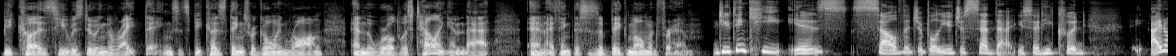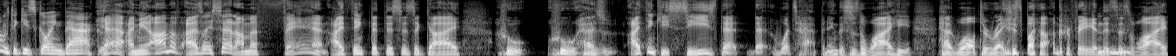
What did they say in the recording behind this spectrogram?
because he was doing the right things. It's because things were going wrong and the world was telling him that. And I think this is a big moment for him. Do you think he is salvageable? You just said that. You said he could I don't think he's going back. Yeah, I mean, I'm a, as I said, I'm a fan. I think that this is a guy who who has I think he sees that that what's happening. This is the why he had Walter write his biography, and this mm-hmm. is why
